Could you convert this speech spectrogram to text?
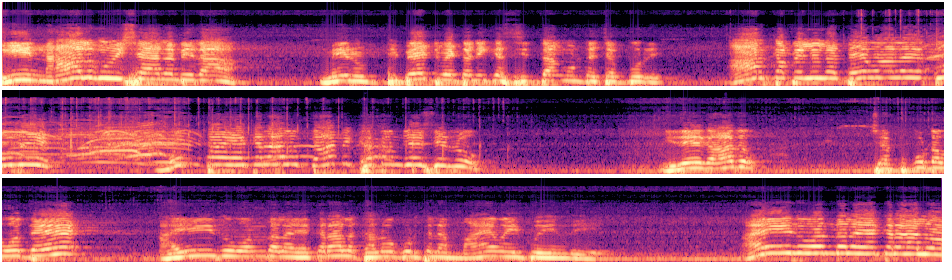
ఈ నాలుగు విషయాల మీద మీరు డిబేట్ పెట్టడానికి సిద్ధంగా ఉంటే చెప్పుర్రి. ఆర్కపల్లిలో దేవాలయ భూమి ముప్పై ఎకరాలు దాన్ని ఖతం చేసిర్రు. ఇదే కాదు చెప్పుకుంటూ పోతే ఐదు వందల ఎకరాల కలవకుర్తిలో మాయమైపోయింది. ఐదు వందల ఎకరాలు.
